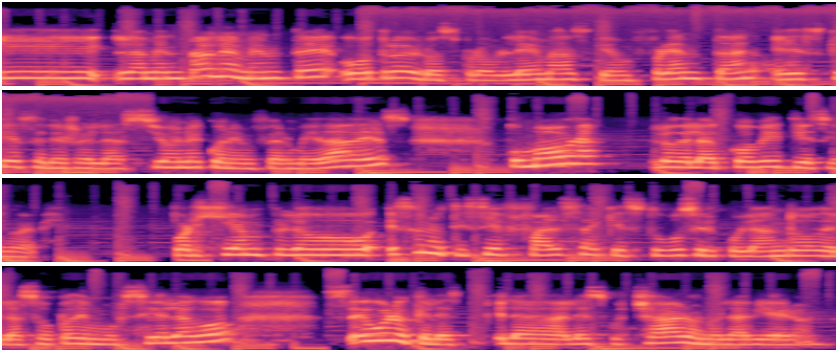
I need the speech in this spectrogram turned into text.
y lamentablemente otro de los problemas que enfrentan es que se les relacione con enfermedades como ahora lo de la COVID-19. Por ejemplo, esa noticia falsa que estuvo circulando de la sopa de murciélago, seguro que la, escucharon o la vieron.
